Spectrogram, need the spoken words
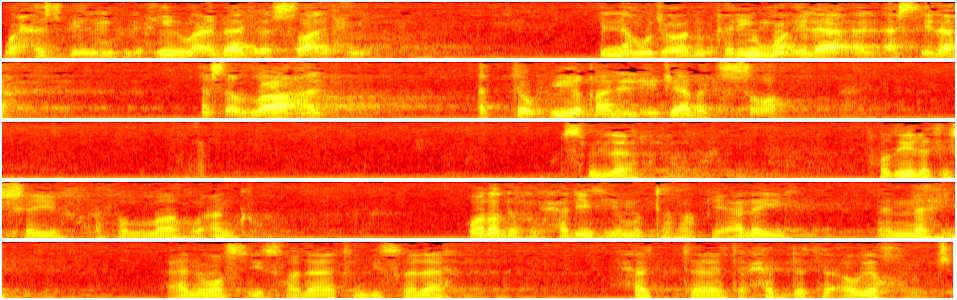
وحزبه المفلحين وعباده الصالحين. إنه جواد كريم وإلى الأسئلة. نسأل الله التوفيق للإجابة الصواب. بسم الله الرحمن الرحيم. فضيلة الشيخ عفى الله عنكم. ورد في الحديث المتفق عليه النهي عن وصل صلاة بصلاة حتى يتحدث أو يخرج.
